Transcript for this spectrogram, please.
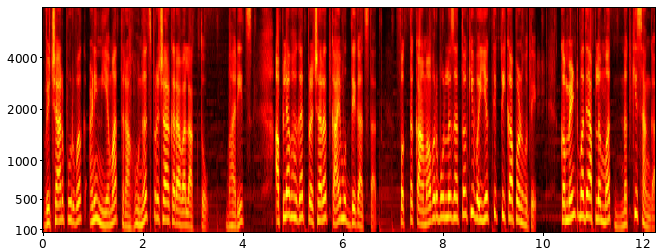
विचारपूर्वक आणि नियमात राहूनच प्रचार करावा लागतो. भारीच. आपल्या भागात प्रचारात काय मुद्दे गाजतात? फक्त कामावर बोललं जातं की वैयक्तिक टीका पण होते? कमेंटमध्ये आपलं मत नक्की सांगा.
